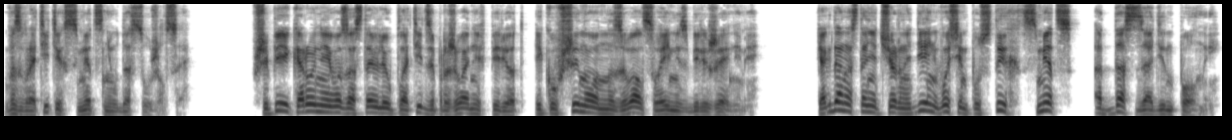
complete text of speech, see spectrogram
Возвратить их смец не удосужился. В шипе и короне его заставили уплатить за проживание вперед, и кувшину он называл своими сбережениями. Когда настанет черный день, восемь пустых смец отдаст за один полный.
